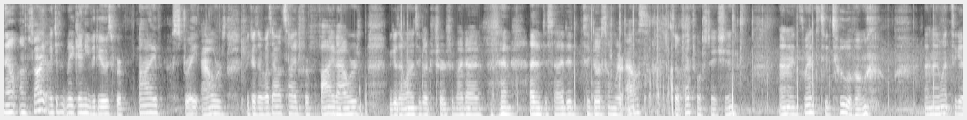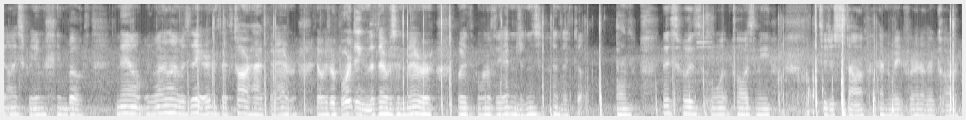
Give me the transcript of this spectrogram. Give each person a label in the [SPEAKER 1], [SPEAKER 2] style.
[SPEAKER 1] Now, I'm sorry I didn't make any videos for five straight hours, because I was outside for five hours, because I wanted to go to church with my dad, but then I decided to go somewhere else, a petrol station, and I went to two of them, and I went to get ice cream in both. Now, while I was there, the car had an error. It was reporting that there was an error with one of the engines in the car. And this was what caused me to just stop and wait for another car.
